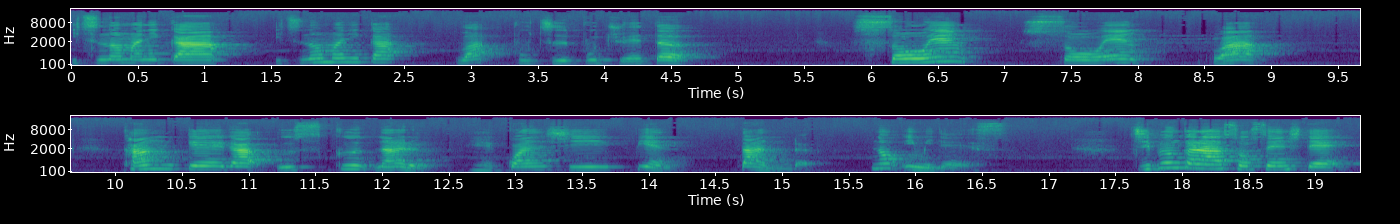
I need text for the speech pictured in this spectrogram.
いつの間にか、いつの間にかは不知不觉的。疎遠、疎遠は関係が薄くなる。关系变淡了の意味です。自分から率先して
